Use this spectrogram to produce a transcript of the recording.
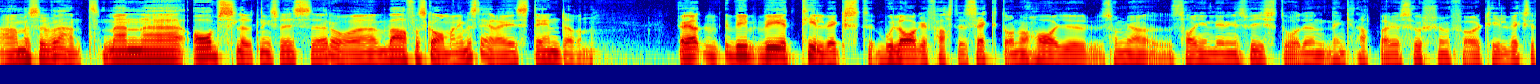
Ja men suveränt. Men eh, avslutningsvis eh, då, eh, varför ska man investera i stendörren? Ja, vi, vi är ett tillväxtbolag i fastighetssektorn och har ju som jag sa inledningsvis då den, den knappa resursen för tillväxt i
